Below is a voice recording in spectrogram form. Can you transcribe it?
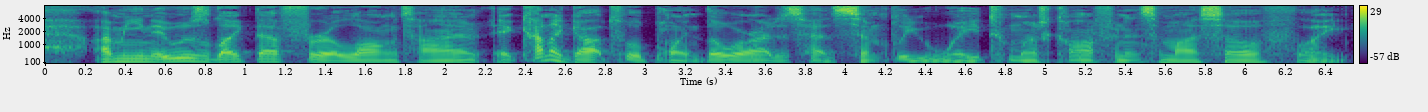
I mean, it was like that for a long time. It kind of got to a point though where I just had simply way too much confidence in myself, like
